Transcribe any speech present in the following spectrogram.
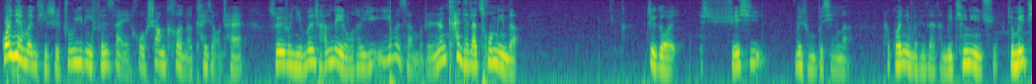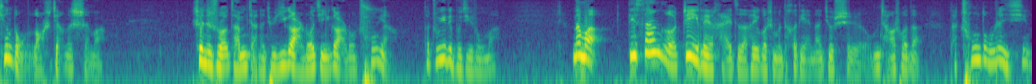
关键问题是注意力分散以后，上课呢开小差。所以说你问啥内容，他一一问三不知。人看起来聪明的，这个学习为什么不行呢？他关键问题在他没听进去，就没听懂老师讲的是什么。甚至说咱们讲的就一个耳朵进一个耳朵出呀，他注意力不集中嘛。那么第三个这一类孩子，他有个什么特点呢？就是我们常说的，他冲动任性。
